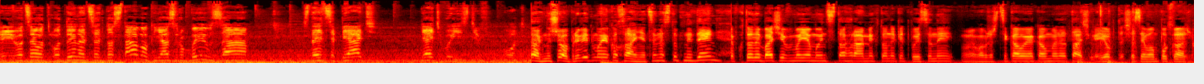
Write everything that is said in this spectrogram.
І оце от 11 доставок я зробив за, здається, 5, 5 виїздів. От. Так, ну що, привіт, мої кохані. Це наступний день. Хто не бачив в моєму інстаграмі, хто не підписаний, вам же ж цікаво, яка в мене тачка. Йопта, зараз я вам покажу.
